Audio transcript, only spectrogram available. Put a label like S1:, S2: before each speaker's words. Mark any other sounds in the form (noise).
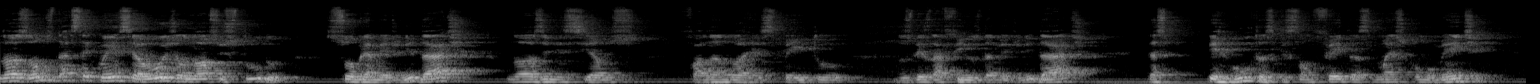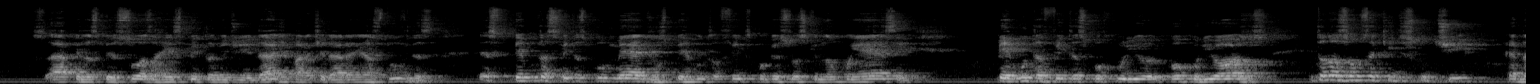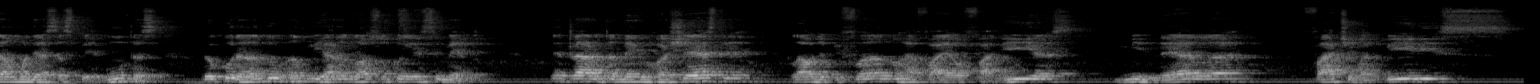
S1: nós vamos dar sequência hoje ao nosso estudo sobre a mediunidade. Nós iniciamos falando a respeito dos desafios da mediunidade, das perguntas que são feitas mais comumente ah, pelas pessoas a respeito da mediunidade para tirarem as dúvidas, as perguntas feitas por médiums, perguntas feitas por pessoas que não conhecem, perguntas feitas por, curiosos. Então nós vamos aqui discutir cada uma dessas perguntas, procurando ampliar o nosso conhecimento. Entraram também o Rochester, Cláudia Pifano, Rafael Farias, Minela, Fátima Pires.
